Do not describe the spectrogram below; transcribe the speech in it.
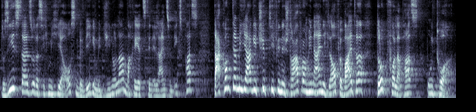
du siehst also, dass ich mich hier außen bewege mit Ginola, mache jetzt den L1 und X-Pass. Da kommt der Miyagi-Chip tief in den Strafraum hinein, ich laufe weiter, druckvoller Pass und Tor.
